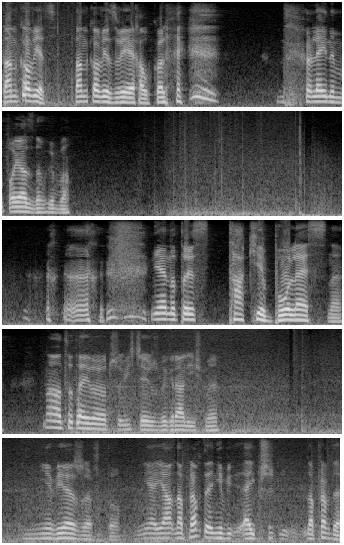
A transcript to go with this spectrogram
Tankowiec! Tankowiec wyjechał kolej... kolejnym pojazdem chyba. Nie no to jest takie bolesne. No tutaj to oczywiście już wygraliśmy. Nie wierzę w to. Nie, ja naprawdę nie Ej, przy... naprawdę.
